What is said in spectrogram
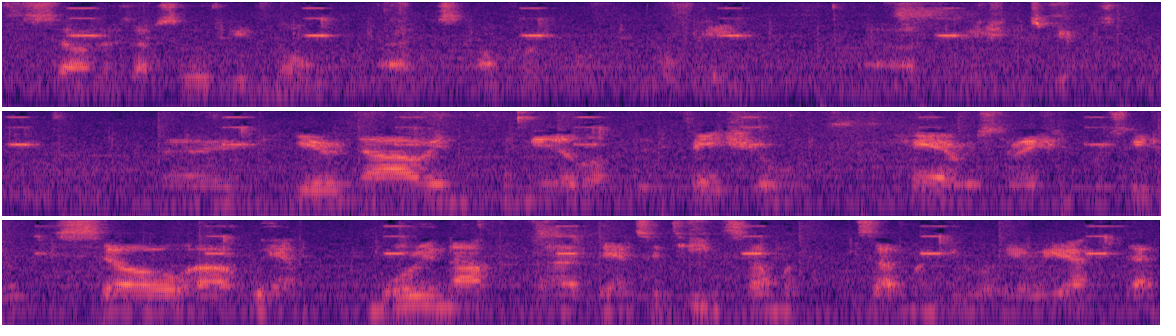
So there's absolutely no uh, discomfort or no pain uh, the patient experiences. Uh, here now in the middle of the facial hair restoration procedure. So uh, we have more enough uh, density in some submandibular area that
